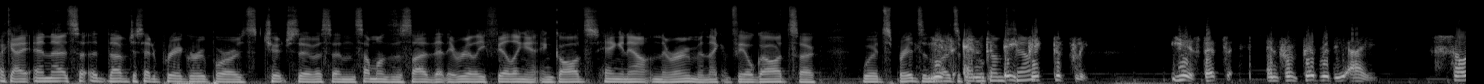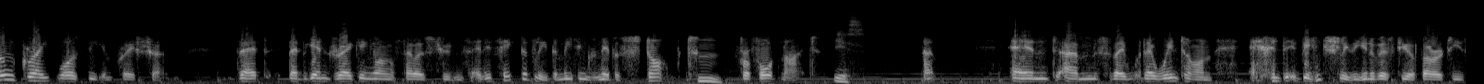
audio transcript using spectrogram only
Okay, and that's uh, they've just had a prayer group or a church service, and someone's decided that they're really feeling it, and God's hanging out in the room, and they can feel God. So word spreads, and yes, loads of people come to town. effectively, yes, that's and from February the eighth, so great was the impression that they began dragging along fellow students, and effectively the meetings never stopped Hmm. for a fortnight. Yes. And um, so they they went on, and eventually the university authorities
